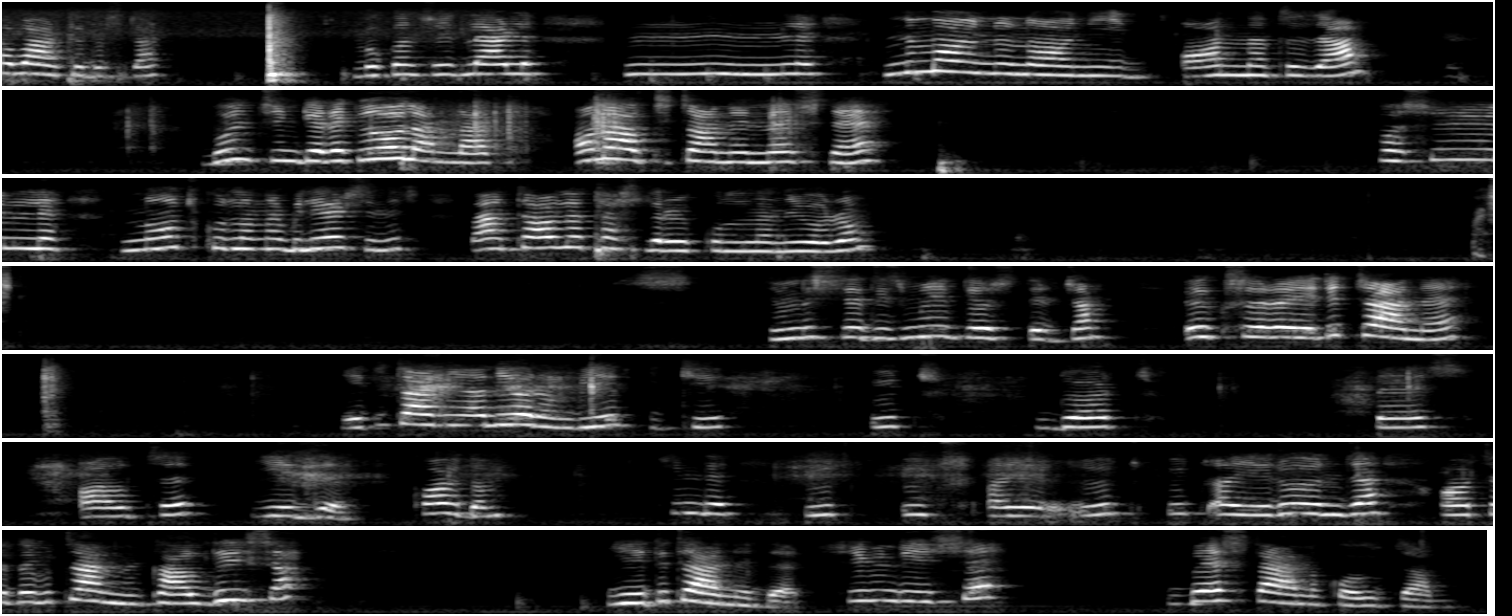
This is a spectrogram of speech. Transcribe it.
Merhaba arkadaşlar. Bugün sizlerle nim oyununu anlatacağım. Bunun için gerekli olanlar 16 tane nesne. Fasulye not kullanabilirsiniz. Ben tavla taşları kullanıyorum. Başla. Şimdi size dizmeyi göstereceğim. İlk sıra 7 tane. 7 tane alıyorum. 1, 2, 3, 4, 5, 6, 7. Koydum. Şimdi 3, 3 ayır, 3, 3 ayırınca ortada bir tane kaldıysa 7 tanedir. Şimdi ise 5 tane koyacağım.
